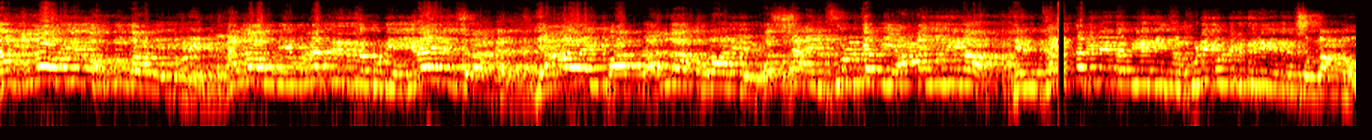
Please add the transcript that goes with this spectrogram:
நான் அல்லாஹ்வுடைய மஹ்பூபாக இருக்கிறேன் அல்லாஹ்வுடைய உள்ளத்தில் இருக்கக்கூடிய இறைநேசராக யாரை பார்த்து அல்லாஹ் குர்ஆனிலே வஸ்தாயில் ஃபுல்கபி ஆயுனினா என் கண்களிலே நபியை நீங்கள் குடிக்கொண்டிருக்கிறீர்கள் என்று சொன்னானோ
